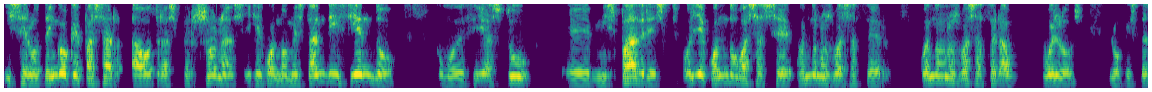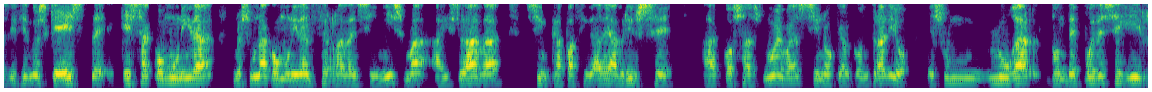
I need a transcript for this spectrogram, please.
y se lo tengo que pasar a otras personas y que cuando me están diciendo, como decías tú, eh, mis padres, oye, ¿cuándo vas a ser, cuándo nos vas a hacer, cuándo nos vas a hacer abuelos? Lo que estás diciendo es que, este, que esa comunidad no es una comunidad encerrada en sí misma, aislada, sin capacidad de abrirse a cosas nuevas, sino que al contrario, es un lugar donde puede seguir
